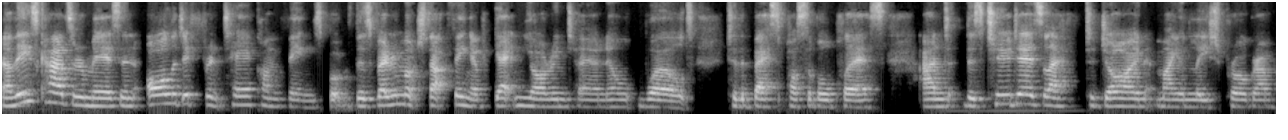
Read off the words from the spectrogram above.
Now, these cards are amazing, all a different take on things, but there's very much that thing of getting your internal world to the best possible place. And there's two days left to join my Unleash program.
